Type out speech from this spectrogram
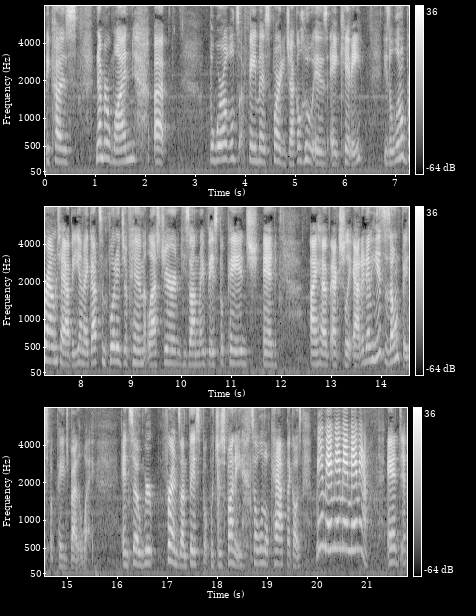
because number one, uh, the world's famous Marty Jekyll, who is a kitty. He's a little brown tabby, and I got some footage of him last year, and he's on my Facebook page, and I have actually added him. He has his own Facebook page, by the way. And so we're friends on Facebook, which is funny. It's a little cat that goes meow, meow, meow, meow, meow, meow. And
